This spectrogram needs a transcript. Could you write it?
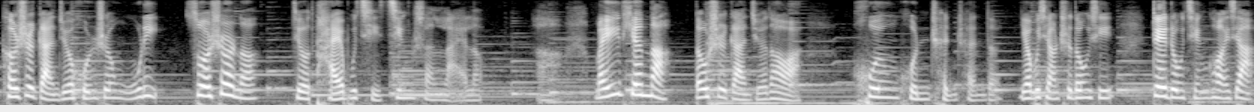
可是感觉浑身无力，做事儿呢就抬不起精神来了，啊，每一天呢都是感觉到啊昏昏沉沉的，也不想吃东西。这种情况下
